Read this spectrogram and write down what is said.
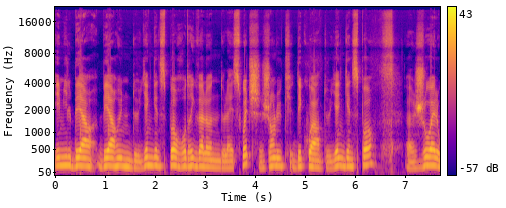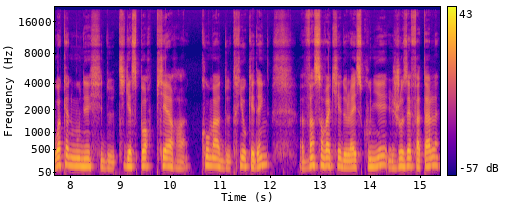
Émile Béarun de Yengensport, Rodrigue Vallon de la Swetch, Jean-Luc Descoir de Yengensport, Joël Wakanmune de Tigasport, Pierre Koma de Trio Kedeng, Vincent Vaquier de l'AS Cougnier, Joseph Attal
